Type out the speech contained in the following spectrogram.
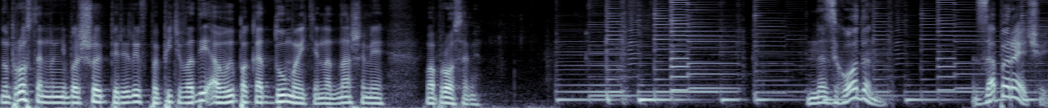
но просто на небольшой перерыв попить воды, а вы пока думаете над нашими вопросами. Не згоден? Заперечуй.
